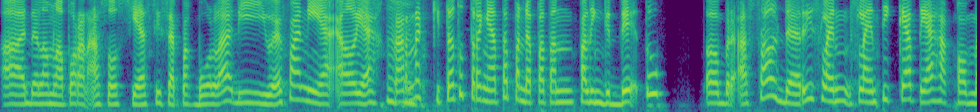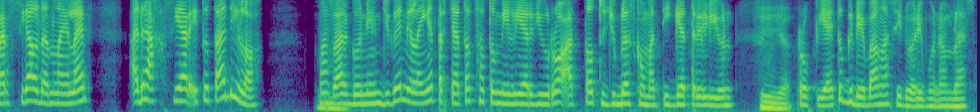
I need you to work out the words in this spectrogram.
uh, dalam laporan asosiasi sepak bola di UEFA nih ya El ya. Mm-mm. Karena kita tuh ternyata pendapatan paling gede tuh uh, berasal dari selain selain tiket ya, hak komersial dan lain-lain, ada hak siar itu tadi loh. Mas Hmm. Argon yang juga nilainya tercatat 1 miliar euro atau 17,3 triliun Iya. rupiah itu gede banget sih 2016.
